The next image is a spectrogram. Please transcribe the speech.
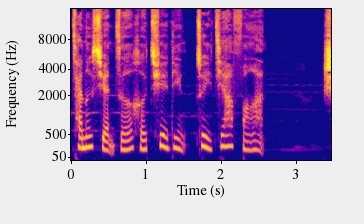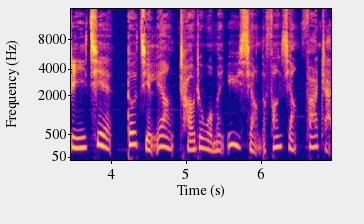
才能选择和确定最佳方案，使一切都尽量朝着我们预想的方向发展。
